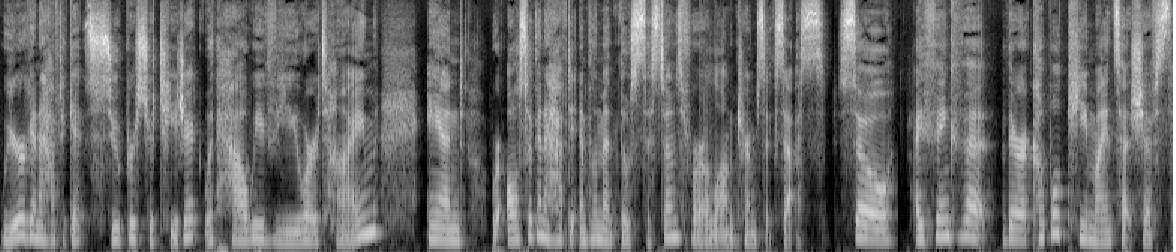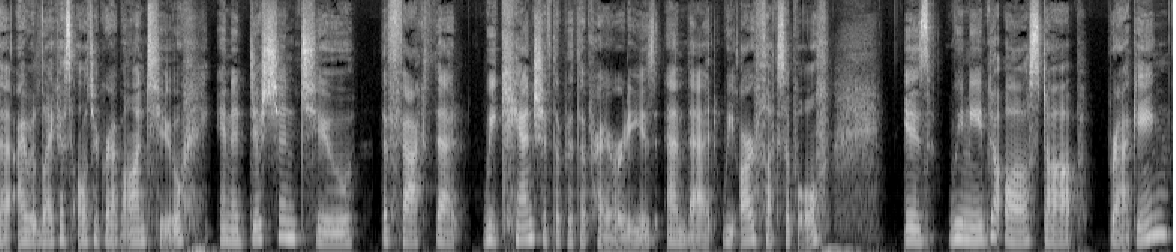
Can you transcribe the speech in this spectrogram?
we're going to have to get super strategic with how we view our time. And we're also going to have to implement those systems for our long term success. So I think that there are a couple key mindset shifts that I would like us all to grab onto, in addition to the fact that we can shift up with the priorities and that we are flexible is we need to all stop bragging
